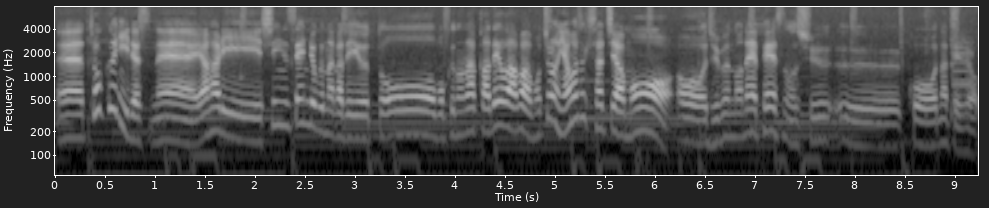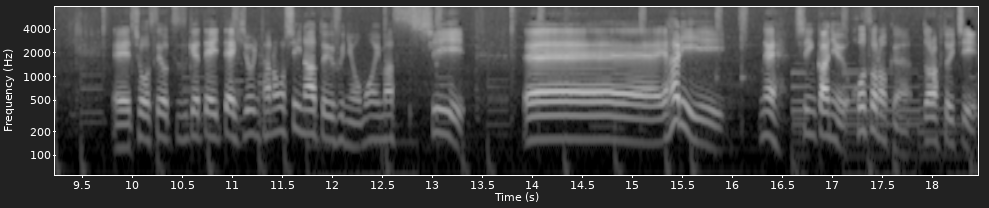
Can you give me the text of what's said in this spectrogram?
えー、特にですねやはり新戦力の中で言うと僕の中では、まあ、もちろん山崎福也も自分の、ね、ペースのしゅこうなんていうんでしょう、えー、調整を続けていて非常に頼もしいなというふうに思いますしえー、やはり、ね、新加入、細野君、ドラフト1位、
